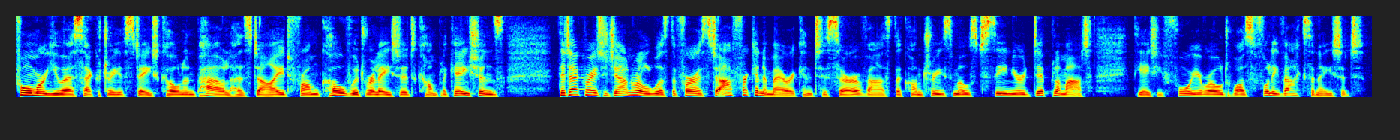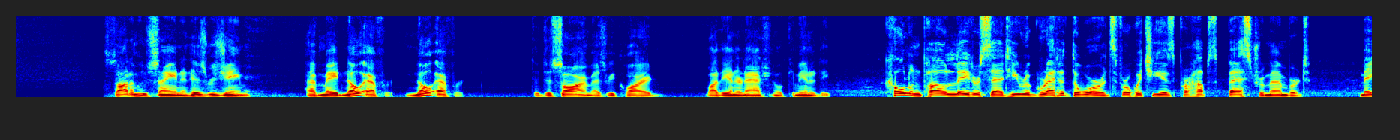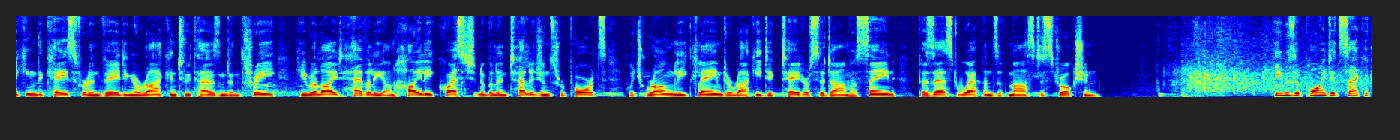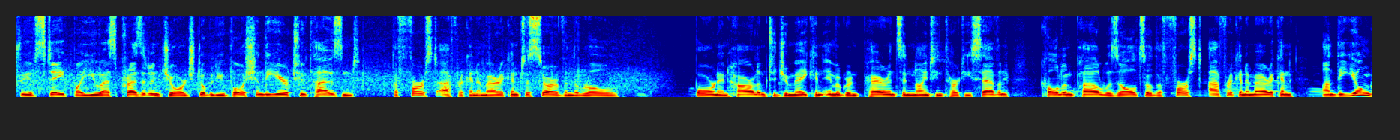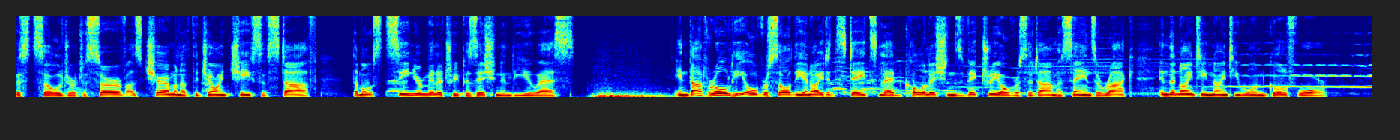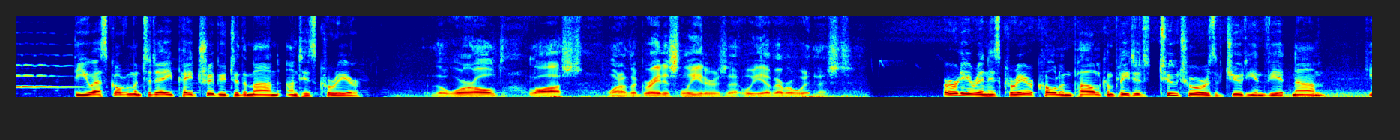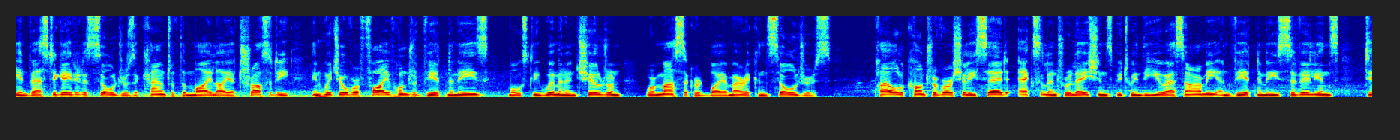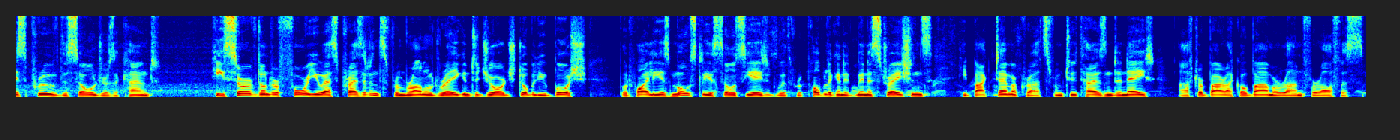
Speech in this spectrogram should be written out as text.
Former US Secretary of State Colin Powell has died from COVID related complications. The Decorated General was the first African American to serve as the country's most senior diplomat. The 84 year old was fully vaccinated. Saddam Hussein and his regime have made no effort, no effort to disarm as required by the international community. Colin Powell later said he regretted the words for which he is perhaps best remembered. Making the case for invading Iraq in 2003, he relied heavily on highly questionable intelligence reports which wrongly claimed Iraqi dictator Saddam Hussein possessed weapons of mass destruction. He was appointed Secretary of State by US President George W. Bush in the year 2000, the first African American to serve in the role. Born in Harlem to Jamaican immigrant parents in 1937, Colin Powell was also the first African American and the youngest soldier to serve as chairman of the Joint Chiefs of Staff, the most senior military position in the US. In that role, he oversaw the United States led coalition's victory over Saddam Hussein's Iraq in the 1991 Gulf War. The US government today paid tribute to the man and his career. The world lost one of the greatest leaders that we have ever witnessed. Earlier in his career, Colin Powell completed two tours of duty in Vietnam. He investigated a soldier's account of the My Lai atrocity, in which over 500 Vietnamese, mostly women and children, were massacred by American soldiers. Powell controversially said excellent relations between the US Army and Vietnamese civilians disproved the soldier's account. He served under four US presidents, from Ronald Reagan to George W. Bush, but while he is mostly associated with Republican administrations, he backed Democrats from 2008 after Barack Obama ran for office.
